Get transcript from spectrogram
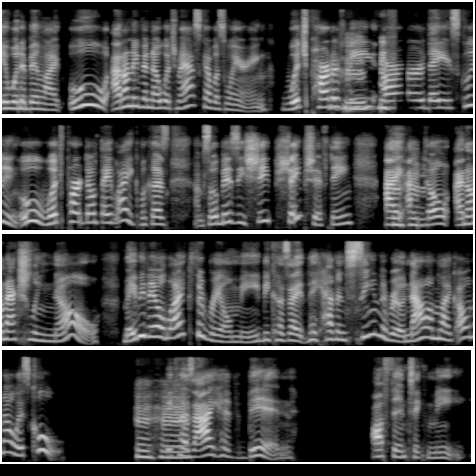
it would have been like, ooh, I don't even know which mask I was wearing. Which part of mm-hmm. me are they excluding? Ooh, which part don't they like? Because I'm so busy shape shape shifting. I, mm-hmm. I don't I don't actually know. Maybe they'll like the real me because I they haven't seen the real. Now I'm like, oh no, it's cool. Mm-hmm. Because I have been authentic me.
